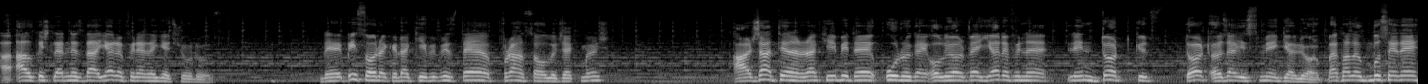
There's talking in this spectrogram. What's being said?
Alkışlarınızla yarı finale geçiyoruz. Ve bir sonraki rakibimiz de Fransa olacakmış. Arjantin'in rakibi de Uruguay oluyor ve yarı finalin 4 4 özel ismi geliyor. Bakalım bu sene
